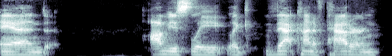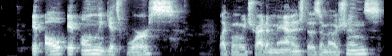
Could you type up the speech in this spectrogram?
And obviously, like that kind of pattern, it all it only gets worse. Like when we try to manage those emotions.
